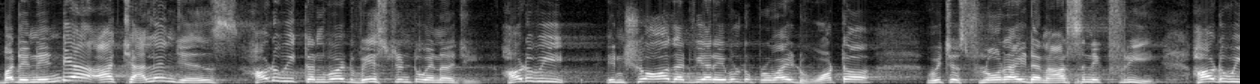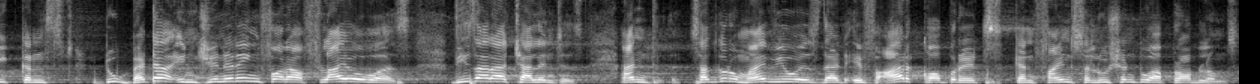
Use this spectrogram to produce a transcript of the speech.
But in India, our challenge is how do we convert waste into energy? How do we ensure that we are able to provide water which is fluoride and arsenic free? How do we do better engineering for our flyovers? These are our challenges. And Sadhguru, my view is that if our corporates can find solution to our problems,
